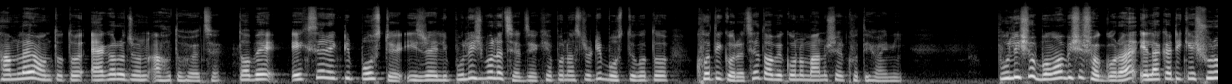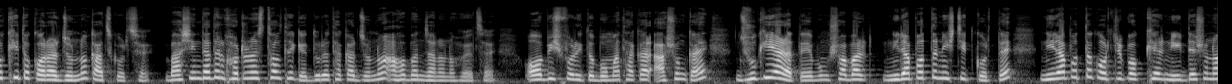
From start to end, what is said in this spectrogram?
হামলায় অন্তত এগারো জন আহত হয়েছে। তবে এক্সের একটি পোস্টে ইসরায়েলি পুলিশ বলেছে যে ক্ষেপণাস্ত্রটি বস্তুগত ক্ষতি করেছে, তবে কোনো মানুষের ক্ষতি হয়নি। পুলিশ ও বোমা বিশেষজ্ঞরা এলাকাটিকে সুরক্ষিত করার জন্য কাজ করছে। বাসিন্দাদের ঘটনাস্থল থেকে দূরে থাকার জন্য আহ্বান জানানো হয়েছে। অবিস্ফোরিত বোমা থাকার আশঙ্কায় ঝুঁকি এড়াতে এবং সবার নিরাপত্তা নিশ্চিত করতে নিরাপত্তা কর্তৃপক্ষের নির্দেশনা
